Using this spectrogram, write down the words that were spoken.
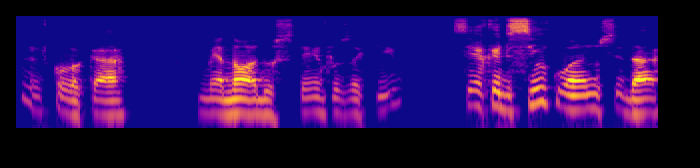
Se a gente colocar o menor dos tempos aqui, cerca de 5 anos se dá,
